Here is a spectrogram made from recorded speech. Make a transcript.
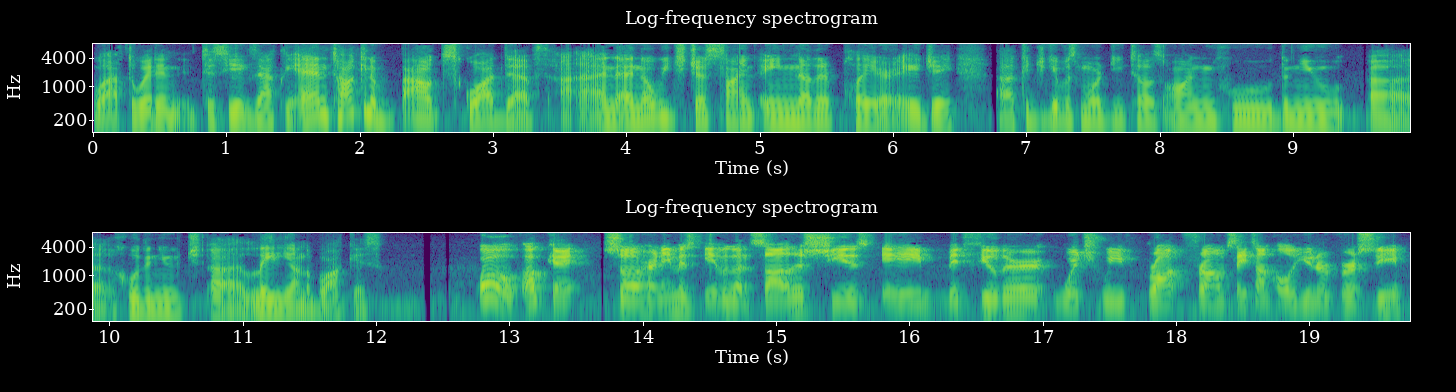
we'll have to wait and to see exactly. And talking about squad depth, uh, and I know we just signed another player. AJ, uh, could you give us more details on who the new uh, who the new uh, lady on the block is? Oh, okay. So her name is Eva Gonzalez. She is a midfielder, which we've brought from Seton Hall University.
